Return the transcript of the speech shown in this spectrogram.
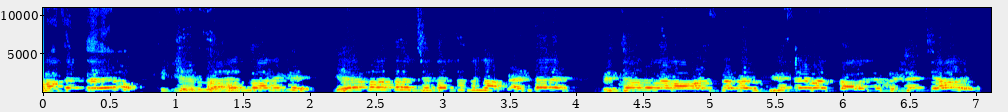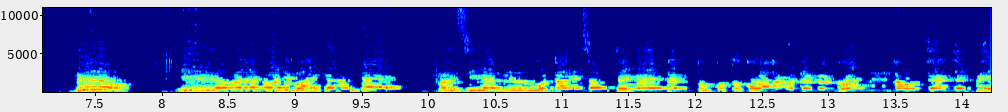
ప్రసక్తి లేదు. ఈ ప్రభుత్వానికి సీఎం మీరు ముట్టాలిస్తాం సెక్రటరీ తుక్కు తుక్కు అనుకునేటువంటి రోజు ఇంట్లో వచ్చాయని చెప్పి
